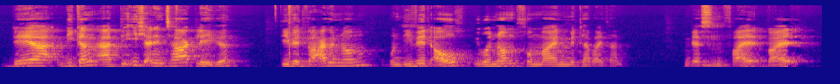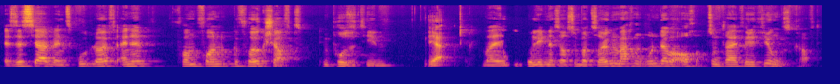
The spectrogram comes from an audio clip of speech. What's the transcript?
Der, die Gangart, die ich an den Tag lege, die wird wahrgenommen und die mhm. wird auch übernommen von meinen Mitarbeitern. Im besten mhm. Fall, weil es ist ja, wenn es gut läuft, eine Form von Gefolgschaft im Positiven. Ja. Weil die Kollegen das aus Überzeugung machen und aber auch zum Teil für die Führungskraft.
